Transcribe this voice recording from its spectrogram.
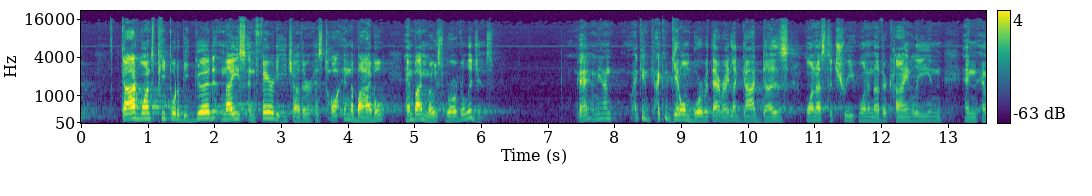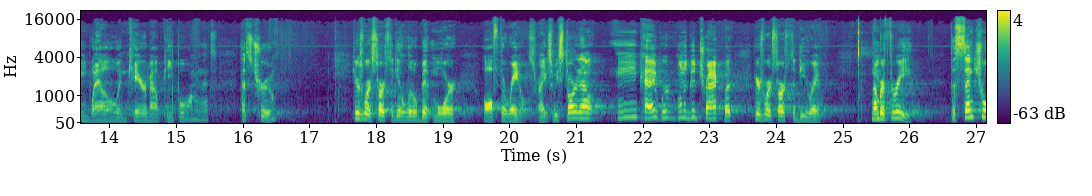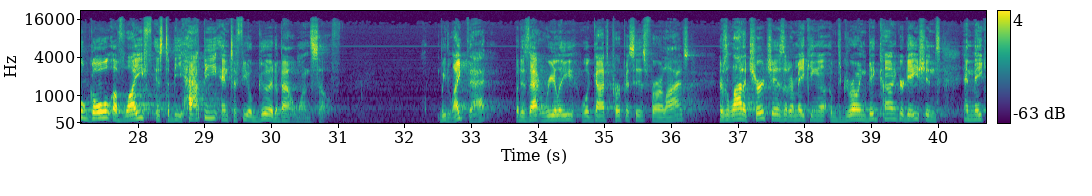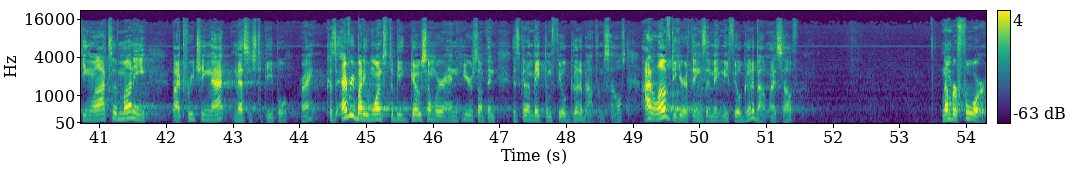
God wants people to be good, nice, and fair to each other as taught in the Bible and by most world religions. Okay, I mean, I'm, I can, I can get on board with that, right? Like God does want us to treat one another kindly and, and, and well and care about people. I mean, that's, that's true. Here's where it starts to get a little bit more off the rails, right? So we started out, okay, we're on a good track, but here's where it starts to derail. Number three, the central goal of life is to be happy and to feel good about oneself. We like that, but is that really what God's purpose is for our lives? There's a lot of churches that are making, uh, growing big congregations and making lots of money by preaching that message to people, right? Because everybody wants to be go somewhere and hear something that's going to make them feel good about themselves. I love to hear things that make me feel good about myself. Number four,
